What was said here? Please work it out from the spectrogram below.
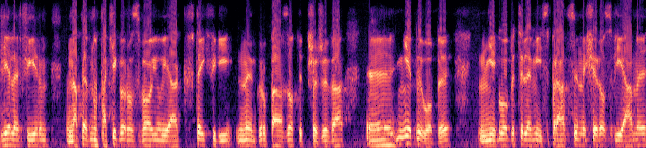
wiele firm, na pewno takiego rozwoju, jak w tej chwili Grupa Azoty przeżywa, y, nie byłoby. Nie byłoby tyle miejsc pracy, my się rozwijamy. y,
